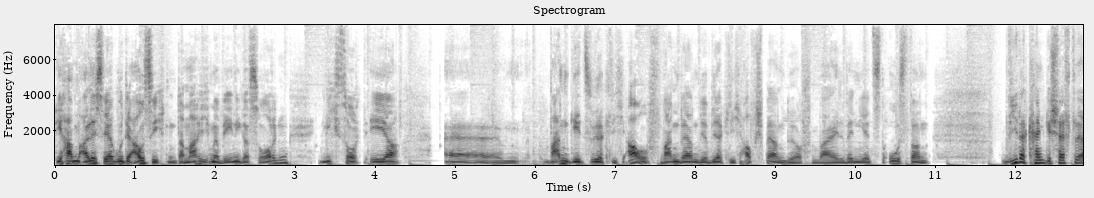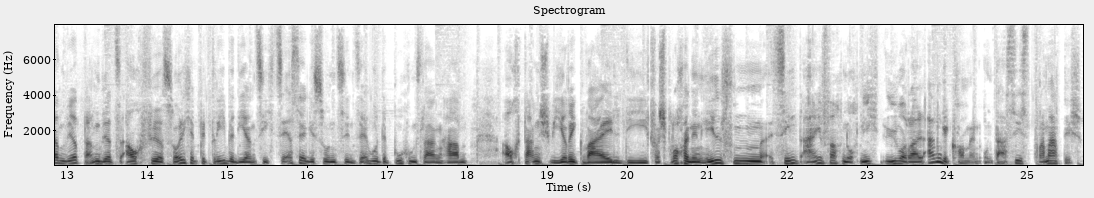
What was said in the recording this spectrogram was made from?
die haben alle sehr gute Aussichten und da mache ich mir weniger Sorgen. Mich sorgt eher, äh, wann geht es wirklich auf? Wann werden wir wirklich aufsperren dürfen? Weil wenn jetzt Ostern wieder kein Geschäft werden wird, dann wird es auch für solche Betriebe, die an sich sehr, sehr gesund sind, sehr gute Buchungslagen haben, auch dann schwierig, weil die versprochenen Hilfen sind einfach noch nicht überall angekommen. Und das ist dramatisch.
